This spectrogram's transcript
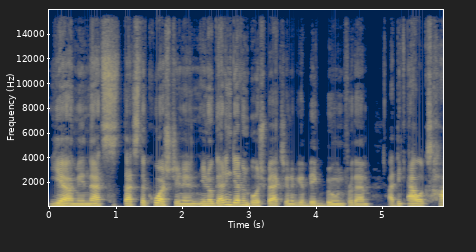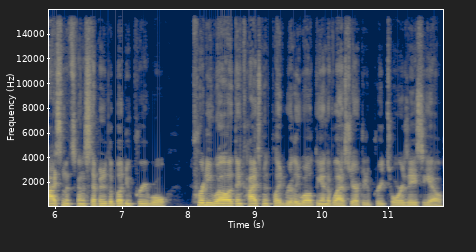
Yeah, I mean that's that's the question, and you know, getting Devin Bush back is going to be a big boon for them. I think Alex Highsmith's going to step into the Bud Dupree role pretty well. I think Highsmith played really well at the end of last year after Dupree tore his ACL.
